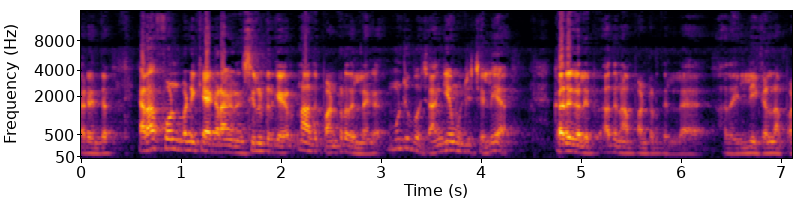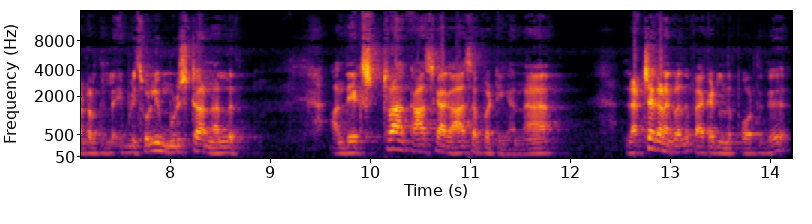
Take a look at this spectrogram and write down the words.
வேறு இந்த யாராவது ஃபோன் பண்ணி கேட்குறாங்க சிலிண்டர் கேட்குறேன் நான் அது பண்ணுறது இல்லைங்க. முடிஞ்சு போச்சு. அங்கேயே முடிஞ்சிச்சு இல்லையா? கருகலைப்பு. அது நான் பண்ணுறது இல்லை. அது இல்லீகல் நான் பண்ணுறது இல்லை. இப்படி சொல்லி முடிச்சிட்டா நல்லது. அந்த எக்ஸ்ட்ரா காசுக்காக ஆசைப்பட்டீங்கன்னா லட்சக்கணக்கில் வந்து பேக்கெட்லேருந்து போகிறதுக்கு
